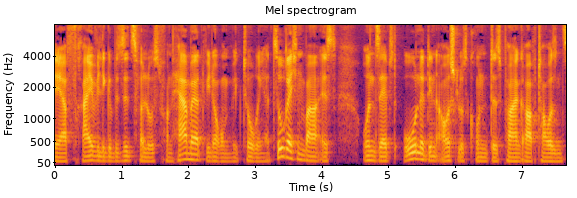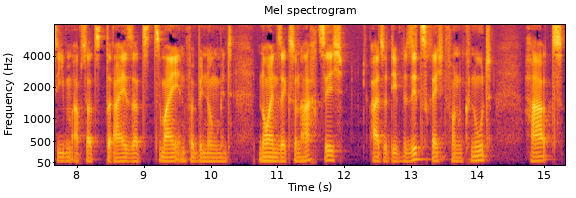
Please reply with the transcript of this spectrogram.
der freiwillige Besitzverlust von Herbert wiederum Victoria zurechenbar ist und selbst ohne den Ausschlussgrund des Paragraph 1007 Absatz 3 Satz 2 in Verbindung mit 986, also dem Besitzrecht von Knut, hat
